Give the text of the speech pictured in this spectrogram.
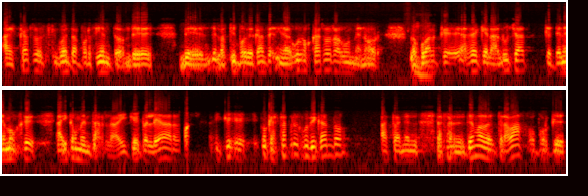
a escaso el 50% de, de, de los tipos de cáncer y en algunos casos aún menor, lo cual que hace que la lucha que tenemos que hay que aumentarla, hay que pelear, hay que porque está perjudicando hasta en el hasta en el tema del trabajo, porque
